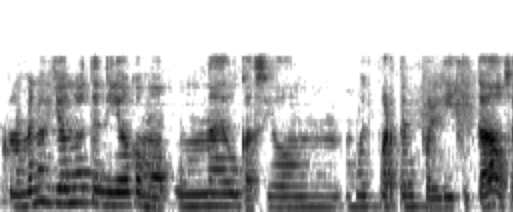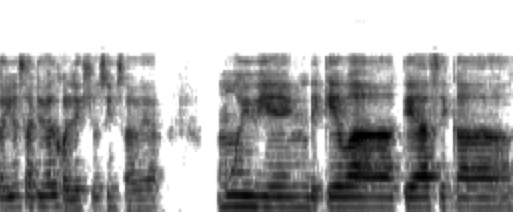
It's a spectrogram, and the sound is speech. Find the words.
por lo menos yo no he tenido como una educación muy fuerte en política, o sea, yo he salido del colegio sin saber muy bien de qué va, qué hace cada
